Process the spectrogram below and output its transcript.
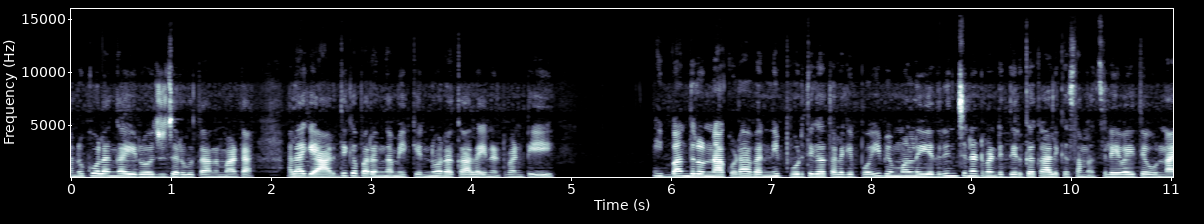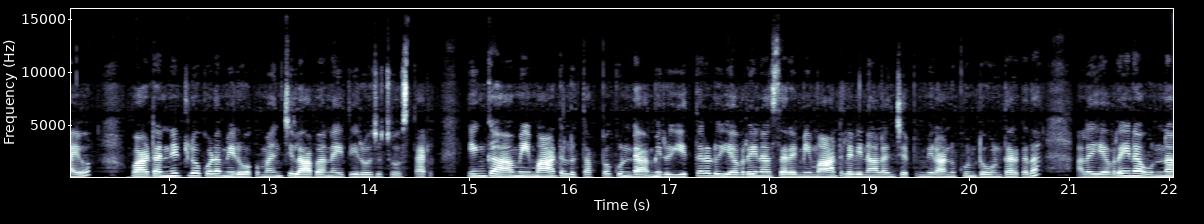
అనుకూలంగా ఈరోజు జరుగుతానమాట అలాగే ఆర్థిక పరంగా మీకు ఎన్నో రకాలైనటువంటి ఇబ్బందులు ఉన్నా కూడా అవన్నీ పూర్తిగా తొలగిపోయి మిమ్మల్ని ఎదిరించినటువంటి దీర్ఘకాలిక సమస్యలు ఏవైతే ఉన్నాయో వాటన్నిటిలో కూడా మీరు ఒక మంచి లాభాన్ని అయితే ఈరోజు చూస్తారు. ఇంకా మీ మాటలు తప్పకుండా మీరు ఇతరులు ఎవరైనా సరే మీ మాటలు వినాలని చెప్పి మీరు అనుకుంటూ ఉంటారు కదా అలా ఎవరైనా ఉన్నా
